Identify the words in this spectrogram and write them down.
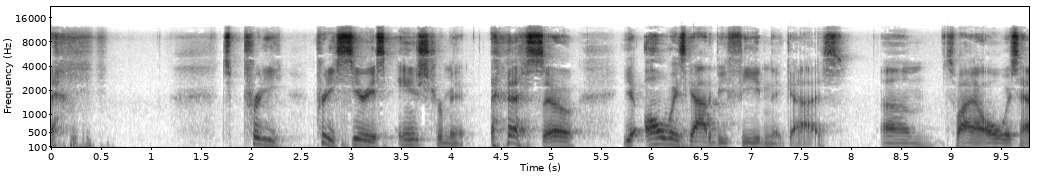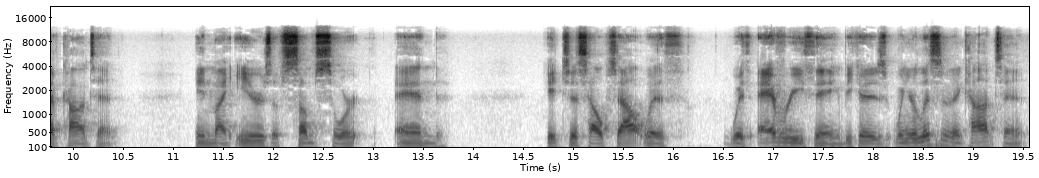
it's a pretty pretty serious instrument. so you always got to be feeding it, guys. Um, that's why I always have content in my ears of some sort, and it just helps out with with everything because when you're listening to content,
